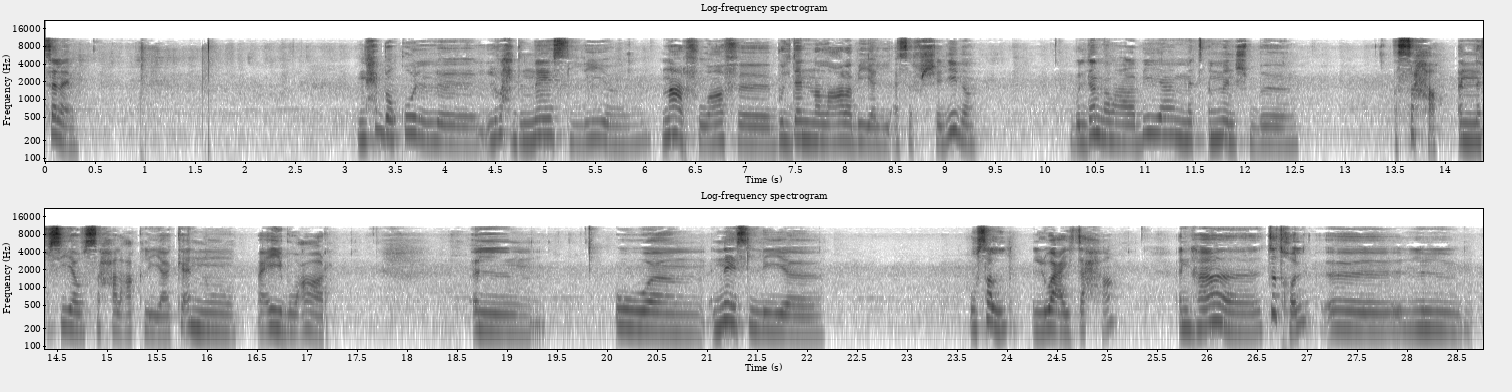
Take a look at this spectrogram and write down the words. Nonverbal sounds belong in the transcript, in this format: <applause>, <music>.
سلام. نحب نقول لواحد الناس اللي نعرفوها في بلداننا العربية للأسف الشديد. بلداننا العربية ما تأمنش بالصحة النفسية والصحة العقلية كأنه عيب وعار. ال... والناس اللي وصل الوعي تاعها إنها تدخل آه،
